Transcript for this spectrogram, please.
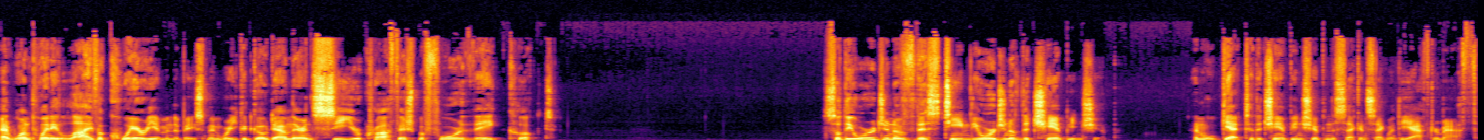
at one point a live aquarium in the basement where you could go down there and see your crawfish before they cooked. So, the origin of this team, the origin of the championship, and we'll get to the championship in the second segment, the aftermath.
